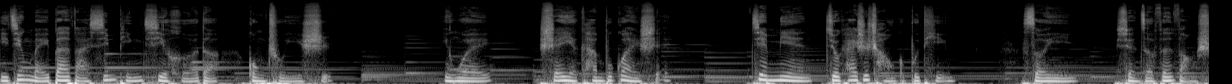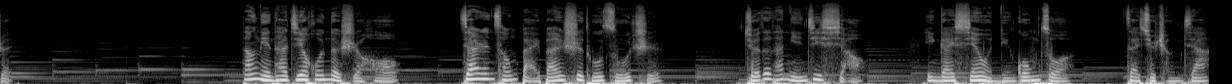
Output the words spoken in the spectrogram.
已经没办法心平气和的。共处一室，因为谁也看不惯谁，见面就开始吵个不停，所以选择分房睡。当年他结婚的时候，家人曾百般试图阻止，觉得他年纪小，应该先稳定工作，再去成家。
